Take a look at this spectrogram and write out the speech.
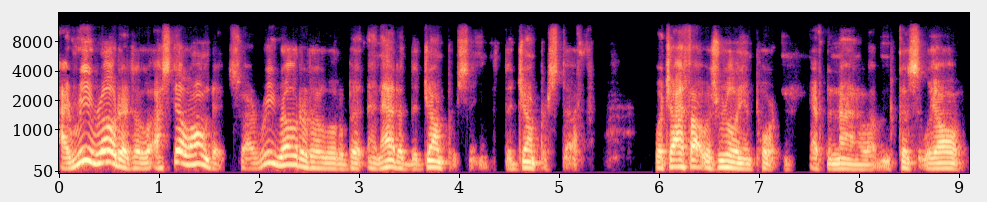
I rewrote it. A, I still owned it, so I rewrote it a little bit and added the jumper scenes, the jumper stuff, which I thought was really important after 9/11 because we all,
